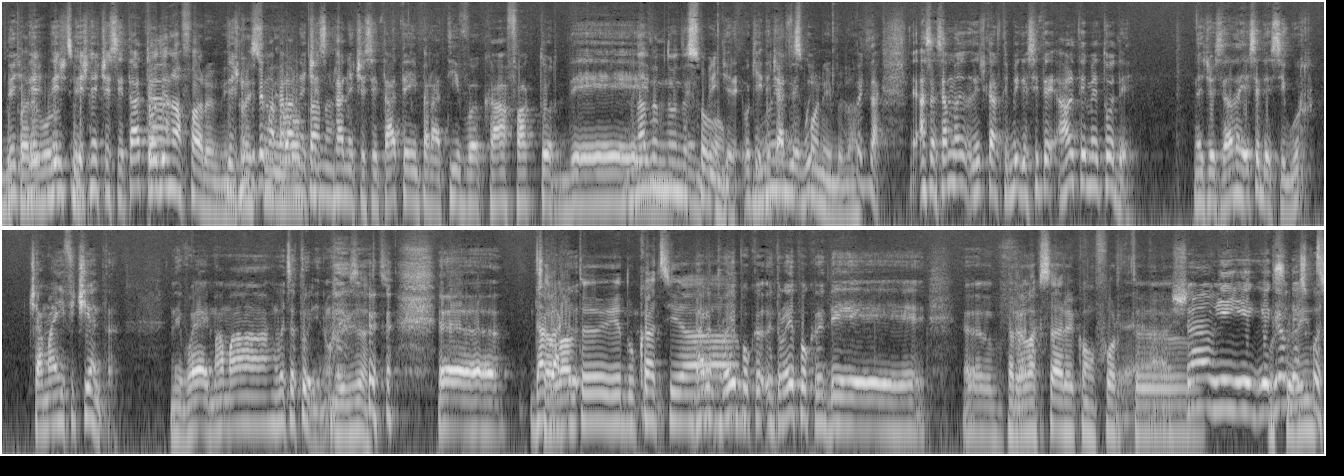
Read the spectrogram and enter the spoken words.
Deci, deci, deci, Revoluție. deci necesitatea... Tot din afară vin. Deci nu putem Presiunea apela la, europeană. neces- la necesitate imperativă ca factor de N-avem de unde să o luăm. împingere. Ok, Nu deci e ar trebui- disponibilă. Exact. Asta înseamnă deci, că ar trebui găsite alte metode. Necesitatea este, desigur, cea mai eficientă. Nevoia e mama învățăturii, nu? Exact. Uh, Dar, Cealaltă, dacă, educația, dar într-o epocă, într-o epocă de uh, relaxare, confort, Așa, e, e, e greu de ușurință. scos.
